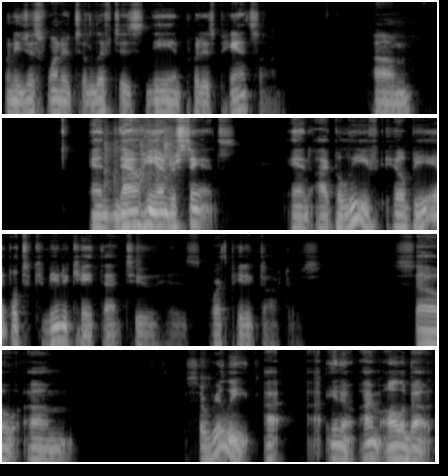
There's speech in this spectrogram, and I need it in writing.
when he just wanted to lift his knee and put his pants on. Um, and now he understands. And I believe he'll be able to communicate that to his orthopedic doctors. So, um, so really, I, I, you know, I'm all about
